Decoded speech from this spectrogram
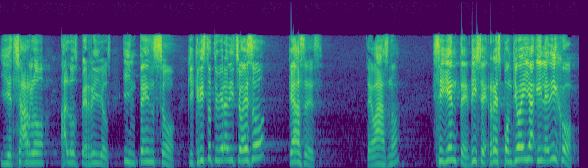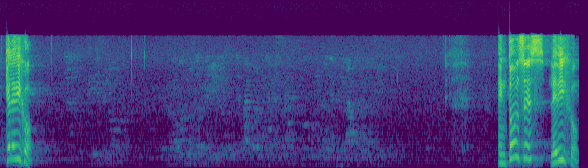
y echarlo a los perrillos. Intenso. Que Cristo te hubiera dicho eso, ¿qué haces? Te vas, ¿no? Siguiente, dice, respondió ella y le dijo, ¿qué le dijo? Entonces le dijo,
